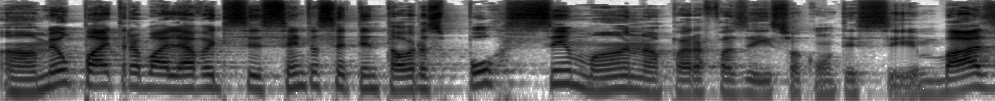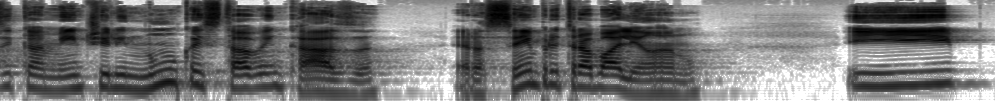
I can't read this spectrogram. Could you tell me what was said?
Uh, meu pai trabalhava de 60 a 70 horas por semana para fazer isso acontecer. Basicamente, ele nunca estava em casa, era sempre trabalhando. E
